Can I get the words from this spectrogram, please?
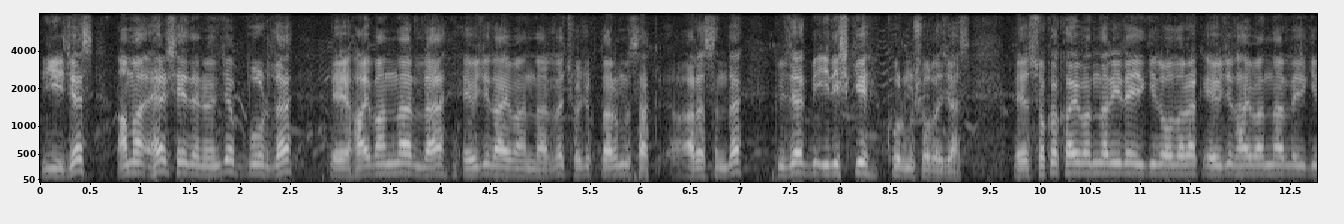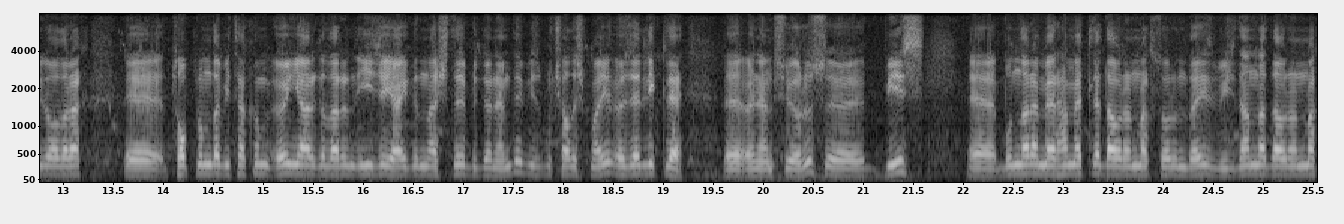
yiyeceğiz. Ama her şeyden önce burada e, hayvanlarla, evcil hayvanlarla çocuklarımız arasında güzel bir ilişki kurmuş olacağız. E, sokak hayvanlarıyla ilgili olarak, evcil hayvanlarla ilgili olarak e, toplumda bir takım ön yargıların iyice yaygınlaştığı bir dönemde biz bu çalışmayı özellikle e, önemsiyoruz. E, biz e, bunlara merhametle davranmak zorundayız, vicdanla davranmak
